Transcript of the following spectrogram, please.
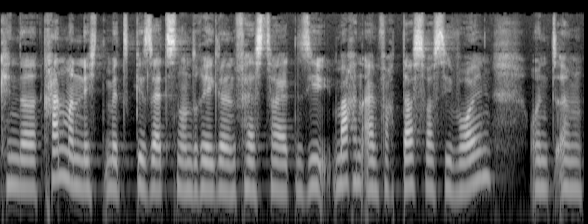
Kinder kann man nicht mit Gesetzen und Regeln festhalten. Sie machen einfach das, was sie wollen und ähm,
